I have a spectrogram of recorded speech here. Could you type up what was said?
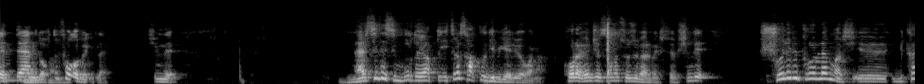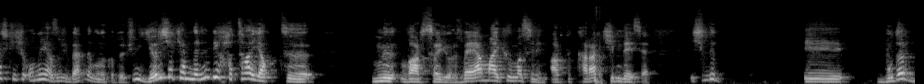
At the end of the following lap. Şimdi Mercedes'in burada yaptığı itiraz haklı gibi geliyor bana. Koray önce sana sözü vermek istiyorum. Şimdi şöyle bir problem var. Ee, birkaç kişi onu yazmış. Ben de buna katılıyorum. Şimdi yarış hakemlerinin bir hata yaptığını varsayıyoruz. Veya Michael Massey'nin artık karar kimdeyse. E Şimdi e, burada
